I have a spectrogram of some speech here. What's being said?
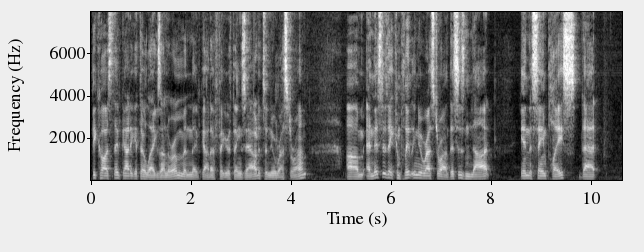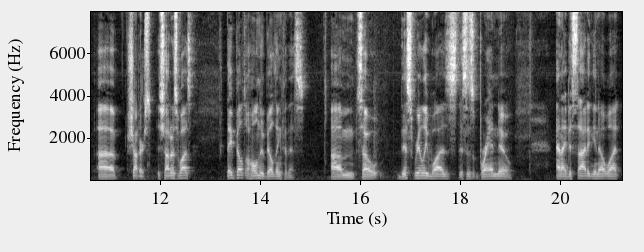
Because they've got to get their legs under them and they've got to figure things out. It's a new restaurant. Um, and this is a completely new restaurant. This is not in the same place that Shutters. Shutters was. They built a whole new building for this. Um, so this really was, this is brand new. And I decided, you know what,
